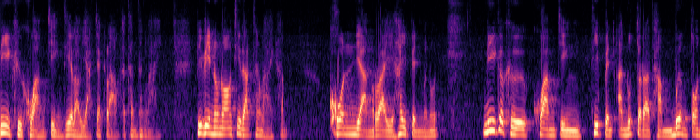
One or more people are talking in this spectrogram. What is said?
นี่คือความจริงที่เราอยากจะกล่าวกับท่านทั้งหลาย พี่ๆน้องๆที่รักทั้งหลายครับ คนอย่างไรให้เป็นมนุษย์ นี่ก็คือความจริงที่เป็นอนุตตรธรรมเบื้องต้น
